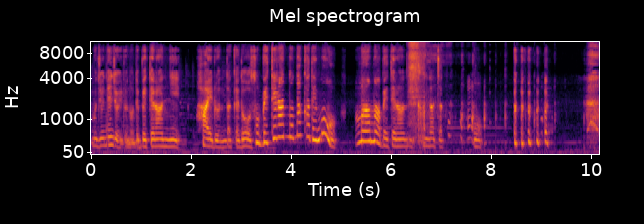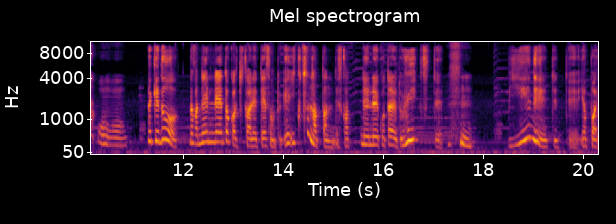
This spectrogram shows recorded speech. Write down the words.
もう10年以上いるのでベテランに入るんだけどそのベテランの中でもまあまあベテランになっちゃった。だけどなんか年齢とか聞かれてその時「えいくつになったんですか?」年齢答えると「え？っ?」つってうん「見えねえ」って言ってやっぱ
